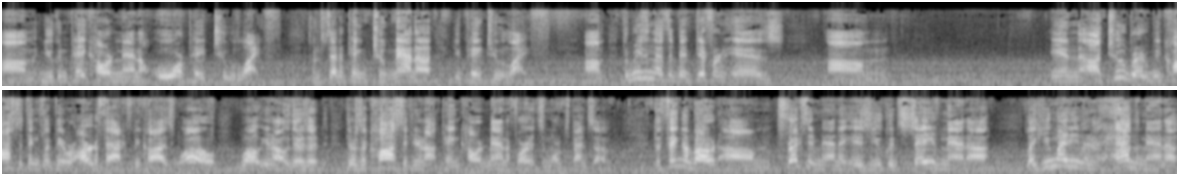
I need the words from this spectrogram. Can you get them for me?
um, you can pay colored mana or pay two life. So instead of paying two mana, you pay two life. Um, the reason that's a bit different is um, in uh, Twobrid, we costed things like they were artifacts because, whoa, well, you know, there's a there's a cost if you're not paying colored mana for it. It's more expensive. The thing about um, mana is you could save mana. Like you might even have the mana,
